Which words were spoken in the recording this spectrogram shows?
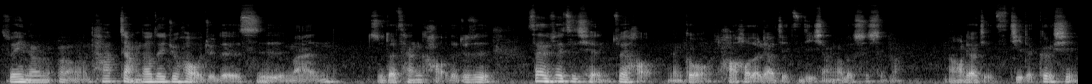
所以呢，呃，他讲到这句话，我觉得是蛮值得参考的，就是三十岁之前最好能够好好的了解自己想要的是什么，然后了解自己的个性。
